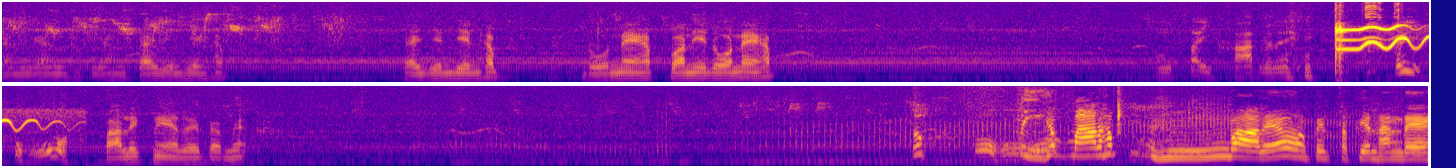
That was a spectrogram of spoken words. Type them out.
ยังยังครับยังใจเย็นๆครับ ใจเย็นๆครับ โดนแน่ครับตัวนี้โดนแน่ครับของไส้ขาดไปเลยเฮ้ยโอ้โหปลาเล็กแน่เลยแบบเนี้ยโอ้โหนี่ครับมาแล้วครับอื้อหือมาแล้วต้องเป็นตะเพียนหางแดง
